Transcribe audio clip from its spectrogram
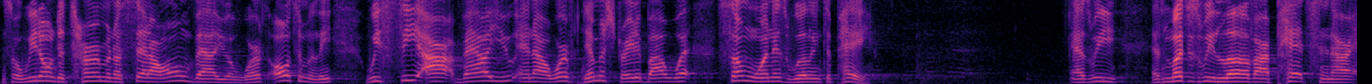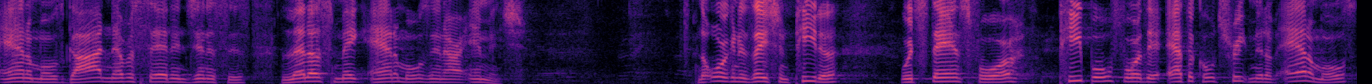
And so we don't determine or set our own value of worth. Ultimately, we see our value and our worth demonstrated by what someone is willing to pay. As we as much as we love our pets and our animals, God never said in Genesis, let us make animals in our image. The organization PETA, which stands for People for the Ethical Treatment of Animals,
